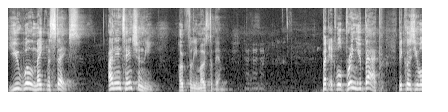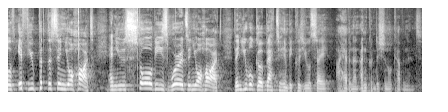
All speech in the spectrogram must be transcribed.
You will make mistakes. Unintentionally, hopefully, most of them. But it will bring you back because you will, if you put this in your heart and you store these words in your heart, then you will go back to Him because you will say, I have an unconditional covenant.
